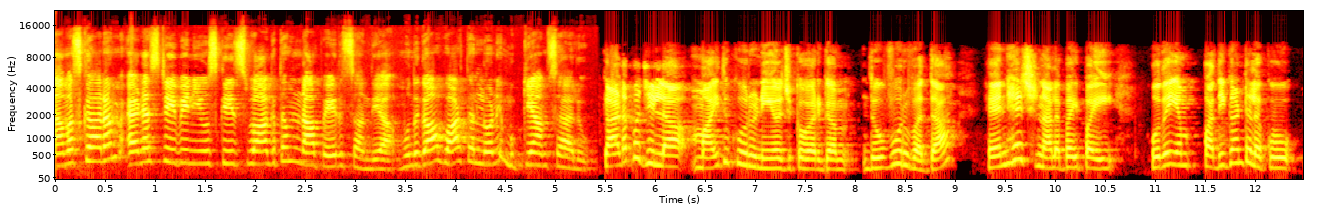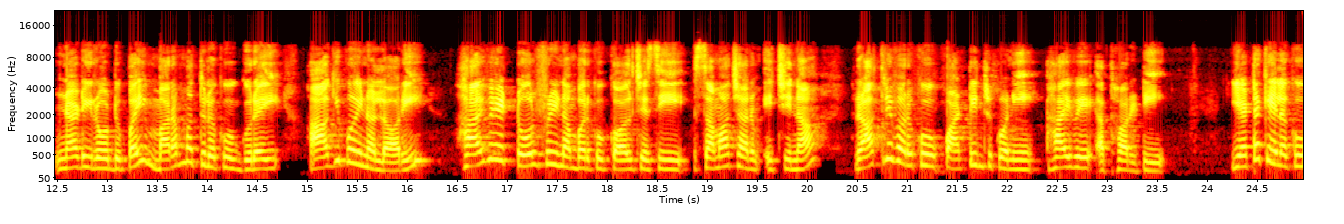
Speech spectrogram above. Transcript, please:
నమస్కారం. ఎన్ఎస్టీవీ న్యూస్కి స్వాగతం. నా పేరు సంధ్య. ముందుగా వార్తల్లోని ముఖ్యాంశాలు. కడప జిల్లా మైదుకూరు నియోజకవర్గం దువ్వూరు వద్ద ఎన్హెచ్ నలభైపై ఉదయం పది గంటలకు నడి రోడ్డుపై మరమ్మతులకు గురై ఆగిపోయిన లారీ హైవే టోల్ ఫ్రీ నంబర్కు కాల్ చేసి సమాచారం ఇచ్చినా రాత్రి వరకు పట్టించుకొని హైవే అథారిటీ. ఎటకేలకు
